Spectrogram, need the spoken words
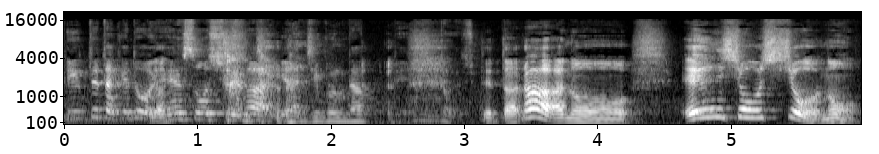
言ってたけど演奏師匠が いや自分だって言ったでたらあの炎症師匠の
